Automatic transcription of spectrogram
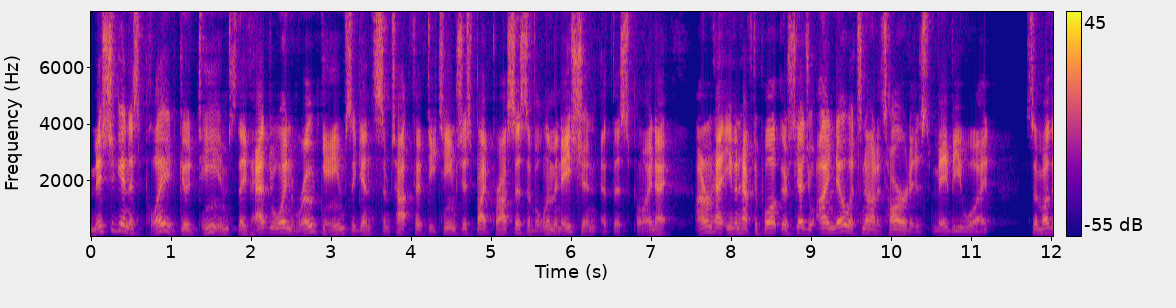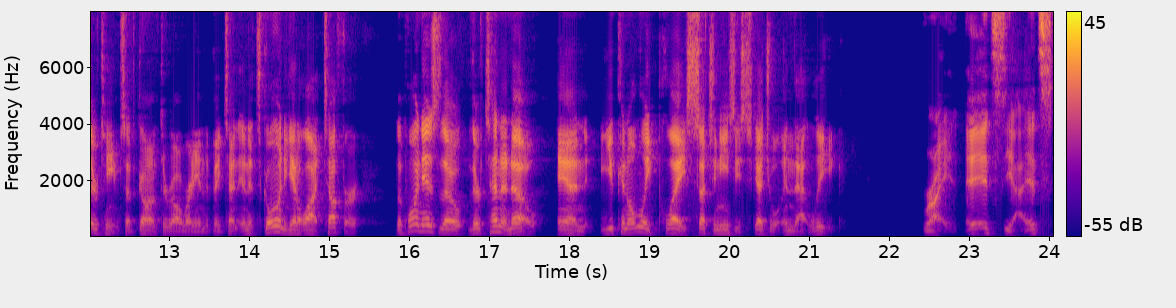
Michigan has played good teams. They've had to win road games against some top 50 teams just by process of elimination at this point. I, I don't ha- even have to pull up their schedule. I know it's not as hard as maybe what some other teams have gone through already in the Big Ten, and it's going to get a lot tougher. The point is, though, they're 10 and 0, and you can only play such an easy schedule in that league. Right. It's yeah, it's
